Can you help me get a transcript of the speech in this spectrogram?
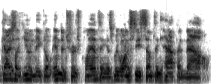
guys like you and me go into church planting is we want to see something happen now.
